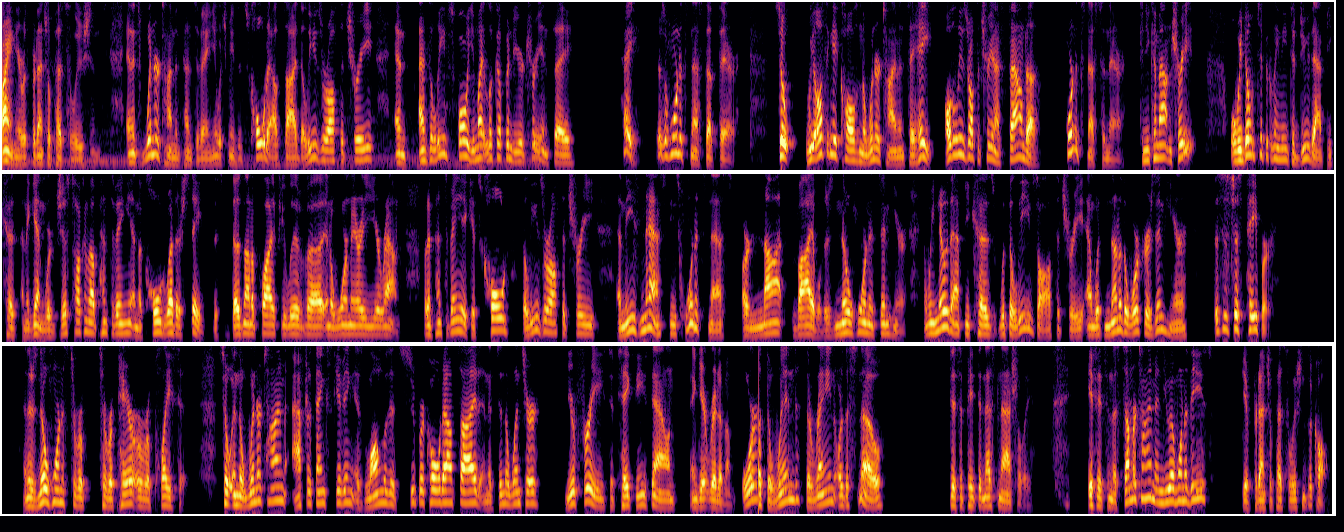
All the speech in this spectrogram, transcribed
Ryan here with Prudential Pest Solutions. And it's wintertime in Pennsylvania, which means it's cold outside, the leaves are off the tree, and as the leaves fall, you might look up into your tree and say, hey, there's a hornet's nest up there. So we often get calls in the wintertime and say, hey, all the leaves are off the tree and I found a hornet's nest in there. Can you come out and treat? Well, we don't typically need to do that because, and again, we're just talking about Pennsylvania and the cold weather states. This does not apply if you live uh, in a warm area year round. But in Pennsylvania, it gets cold, the leaves are off the tree, and these nests, these hornets' nests, are not viable. There's no hornets in here. And we know that because with the leaves off the tree and with none of the workers in here, this is just paper. And there's no hornets to, re to repair or replace it. So in the wintertime, after Thanksgiving, as long as it's super cold outside and it's in the winter, you're free to take these down and get rid of them. Or let the wind, the rain, or the snow dissipate the nest naturally. If it's in the summertime and you have one of these, give Prudential Pest Solutions a call.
